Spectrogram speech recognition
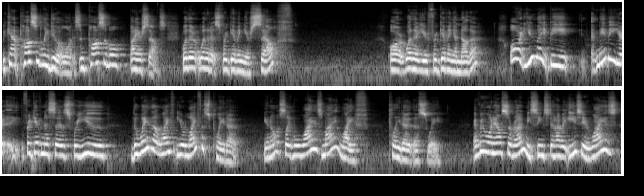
We can't possibly do it alone. It's impossible by ourselves. Whether, whether it's forgiving yourself, or whether you're forgiving another, or you might be maybe your forgiveness is for you the way that life your life is played out. You know, it's like, well, why is my life played out this way? Everyone else around me seems to have it easier. Why is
